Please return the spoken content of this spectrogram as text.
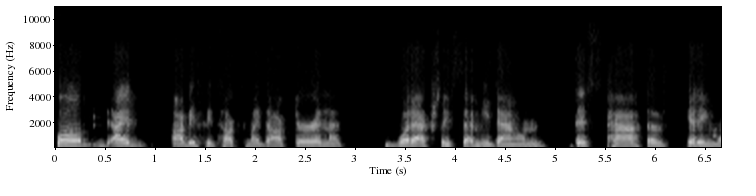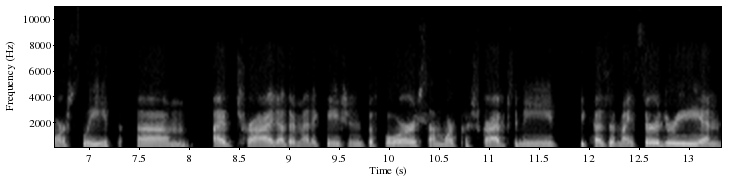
Well, I obviously talked to my doctor, and that's what actually set me down this path of getting more sleep. Um, I've tried other medications before. Some were prescribed to me because of my surgery, and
